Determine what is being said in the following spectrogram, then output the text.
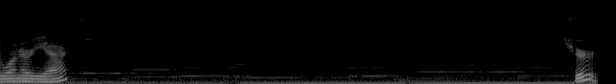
You want to react? Sure.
